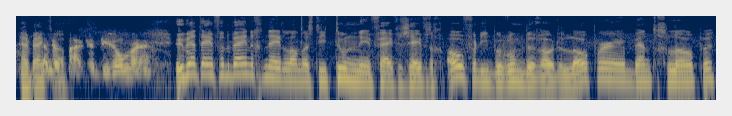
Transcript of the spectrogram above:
Hij wijkt en dat af. maakt het bijzonder, hè? U bent een van de weinige Nederlanders die toen in 75 over die beroemde rode loper bent gelopen.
